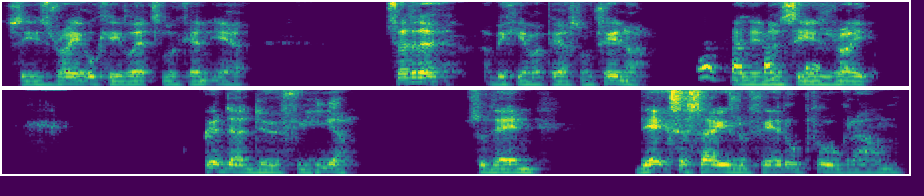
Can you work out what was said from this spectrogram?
says, right, okay, let's look into it. So I did it. I became a personal trainer. And then I says, right, where do I do for here? So then the exercise referral program,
